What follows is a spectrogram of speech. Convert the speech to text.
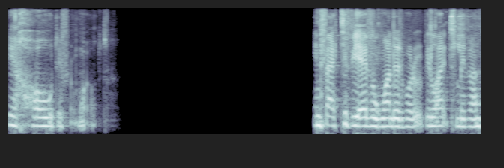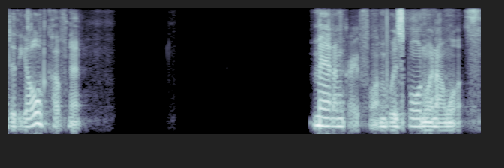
Be a whole different world. In fact, if you ever wondered what it would be like to live under the old covenant, man, I'm grateful I was born when I was.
